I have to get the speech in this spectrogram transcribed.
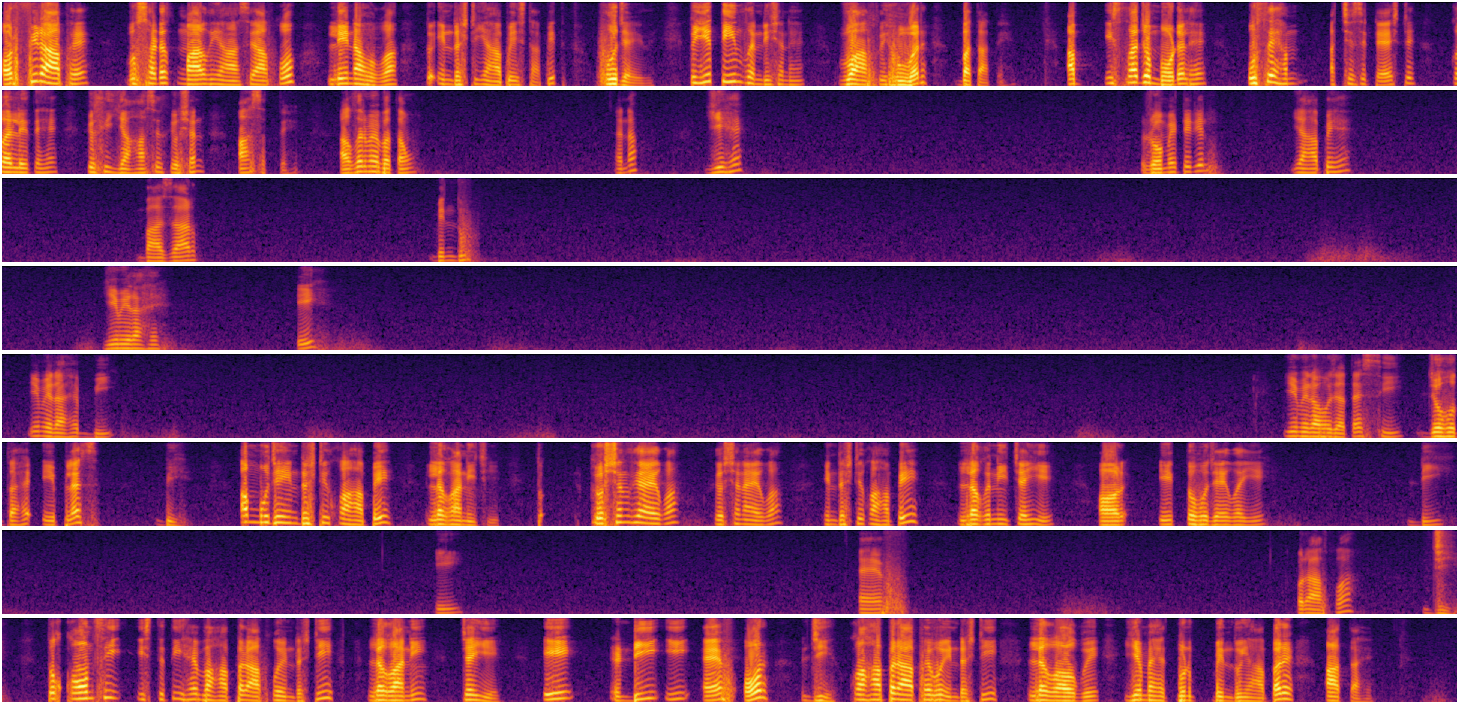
और फिर आप है, वो सड़क मार्ग यहाँ से आपको लेना होगा तो इंडस्ट्री यहाँ पे स्थापित हो जाएगी। तो ये तीन कंडीशन है, वो आपके हुवर बताते हैं। अब इसका जो मॉडल है, उसे हम अच्छे से टेस्ट कर लेते हैं, क्योंकि यहाँ से क्वेश्चन आ सकते हैं। अगर मैं बताऊँ, है ना? ये है रॉ मटेरियल यहाँ पे है। बाज़ार बिंदु। ये मेरा है। ए। ये मेरा है बी। ये मेरा हो जाता है सी जो होता है ए प्लस बी अब मुझे इंडस्ट्री कहाँ पे लगानी चाहिए? तो क्वेश्चन क्या आएगा क्वेश्चन आएगा इंडस्ट्री कहाँ पे लगनी चाहिए? और एक तो हो जाएगा ये डी ई एफ़ और आपका जी। तो कौन सी स्थिति है वहाँ पर आपको इंडस्ट्री लगानी चाहिए? ए, डी, ई, एफ़ और जी। कहाँ पर आप है वो इंडस्ट्री लगाओगे? ये महत्वपूर्ण बिंदु यहाँ पर आता है।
